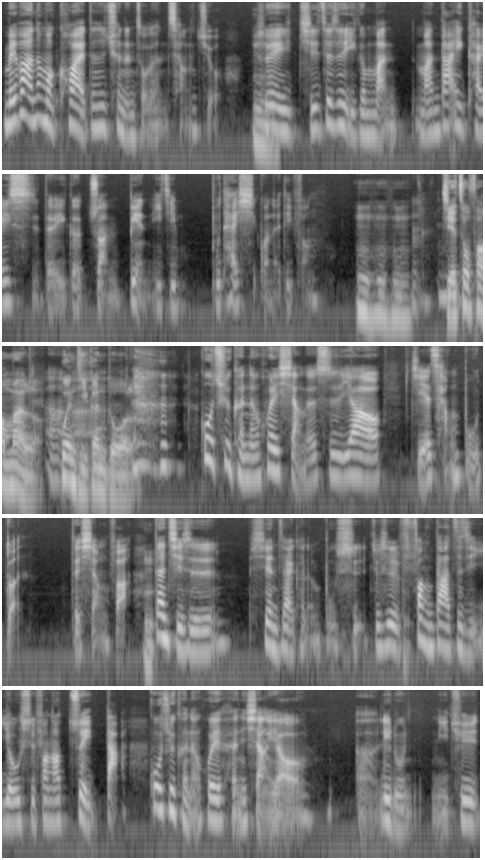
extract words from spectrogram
没办法那么快，但是却能走得很长久。所以其实这是一个蛮蛮大一开始的一个转变，以及不太习惯的地方。嗯哼哼，节奏放慢了，嗯、问题更多了。呃、过去可能会想的是要截长补短的想法，嗯、但其实现在可能不是，就是放大自己优势放到最大。过去可能会很想要，呃，例如你去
